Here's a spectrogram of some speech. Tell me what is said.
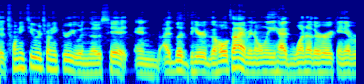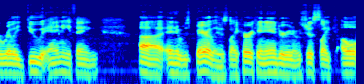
uh, 22 or 23 when those hit, and I'd lived here the whole time and only had one other hurricane ever really do anything uh, and it was barely. It was like Hurricane Andrew, and it was just like a,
